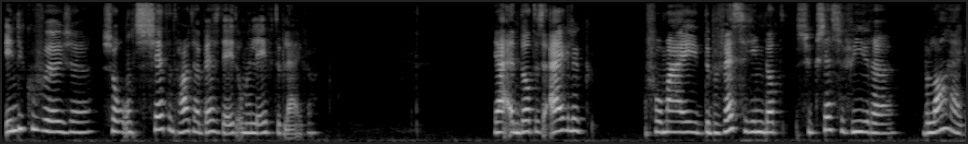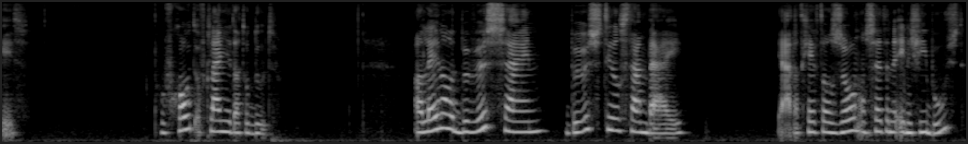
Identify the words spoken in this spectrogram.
in die couveuse zo ontzettend hard haar best deed om in leven te blijven. Ja, en dat is eigenlijk voor mij de bevestiging dat successen vieren belangrijk is. Hoe groot of klein je dat ook doet. Alleen al het bewustzijn, bewust stilstaan bij, ja, dat geeft al zo'n ontzettende energieboost.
